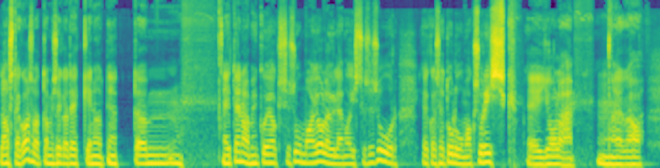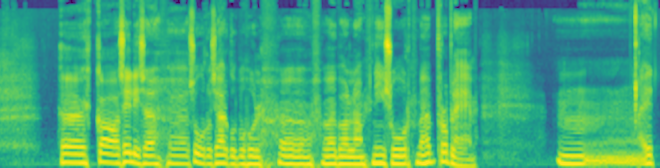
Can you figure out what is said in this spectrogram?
laste kasvatamisega tekkinud, nii et ähm, et enamiku jaoks see summa ei ole üle mõistuse suur ja ka see tulumaksurisk ei ole ka ka sellise suurusjärgu puhul võib-olla nii suur probleem. Mm, et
